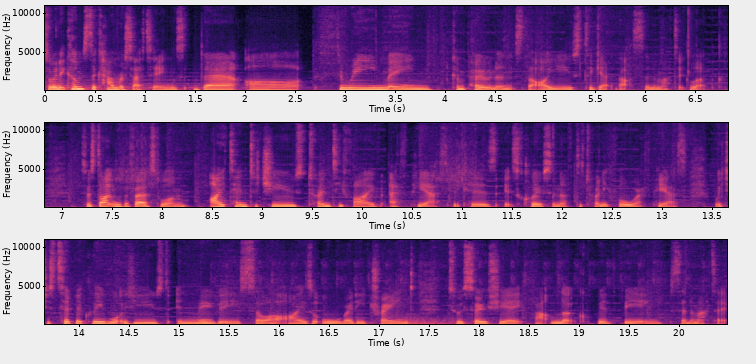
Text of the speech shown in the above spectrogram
So when it comes to camera settings, there are three main components that I use to get that cinematic look. So starting with the first one, I tend to choose 25 FPS because it's close enough to 24 FPS, which is typically what is used in movies, so our eyes are already trained to associate that look with being cinematic.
